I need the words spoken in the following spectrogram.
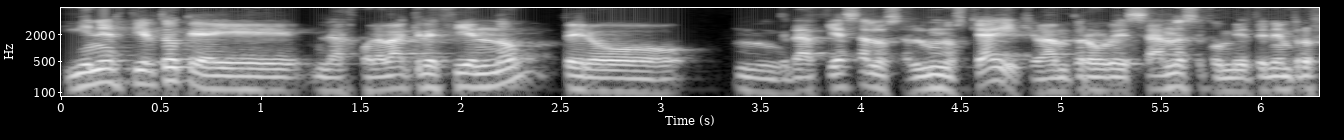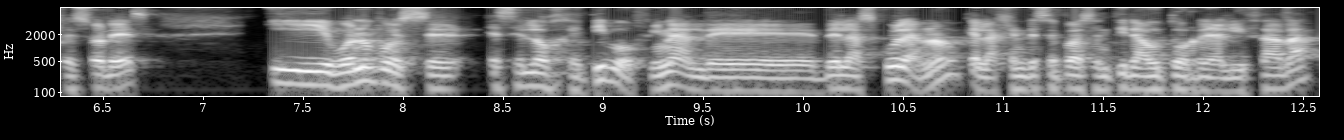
Y bien es cierto que la escuela va creciendo, pero mm, gracias a los alumnos que hay, que van progresando, se convierten en profesores y bueno, pues eh, es el objetivo final de, la escuela, ¿no? Que la gente se pueda sentir autorrealizada,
